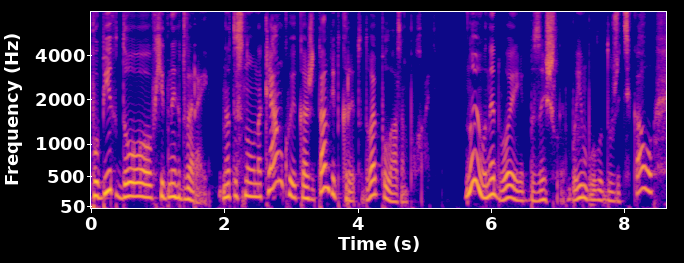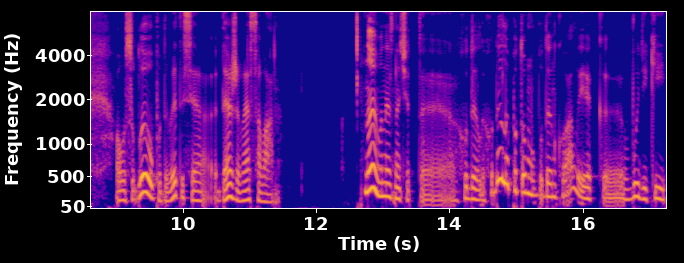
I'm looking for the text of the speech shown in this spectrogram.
побіг до вхідних дверей. Натиснув на клямку і каже: там відкрито, давай полазимо по хаті. Ну і вони двоє якби зайшли, бо їм було дуже цікаво, а особливо подивитися, де живе Савана. Ну і вони, значить, ходили-ходили е, по тому будинку, але як е, в будь-якій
